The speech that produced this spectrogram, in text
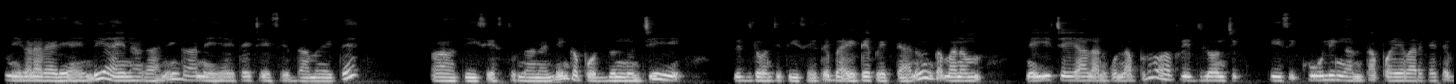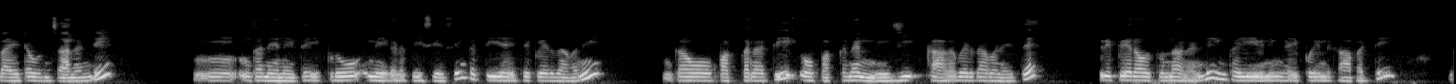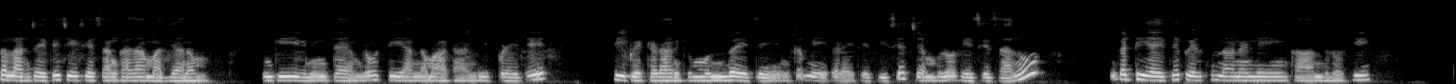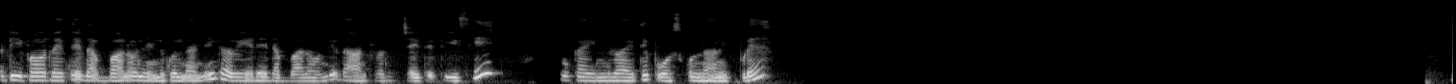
మీగడ రెడీ అయింది. అయినా కానీ ఇంకా నెయ్యి అయితే చేసేద్దామని అయితే తీసేస్తున్నానండి. ఇంకా పొద్దున్న నుంచి ఫ్రిడ్జ్లోంచి తీసైతే బయటే పెట్టాను. ఇంకా మనం నెయ్యి చేయాలనుకున్నప్పుడు ఆ ఫ్రిడ్జ్లోంచి తీసి కూలింగ్ అంతా పోయే వరకు అయితే బయట ఉంచాలండి. ఇంకా నేనైతే ఇప్పుడు మీగడ తీసేసి ఇంకా టీ అయితే పెడదామని ఇంకా ఓ పక్కన టీ ఓ పక్కన నెయ్యి కాగబెడదామని అయితే ప్రిపేర్ అవుతున్నానండి. ఇంకా ఈవినింగ్ అయిపోయింది కాబట్టి ఇంకా లంచ్ అయితే చేసేసాం కదా మధ్యాహ్నం. ఇంక ఈవినింగ్ టైంలో టీ అన్నమాట అండి. ఇప్పుడైతే టీ పెట్టడానికి ముందు అయితే ఇంకా మేకడైతే తీసి చెంబులో వేసేసాను. ఇంకా టీ అయితే పెడుతున్నానండి ఇంకా అందులోకి. టీ పౌడర్ అయితే డబ్బాలో నిండుకుందండి. ఇంకా వేరే డబ్బాలో ఉంది. దాంట్లో నుంచి అయితే తీసి ఇంకా ఇందులో అయితే పోసుకున్నాను ఇప్పుడే.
